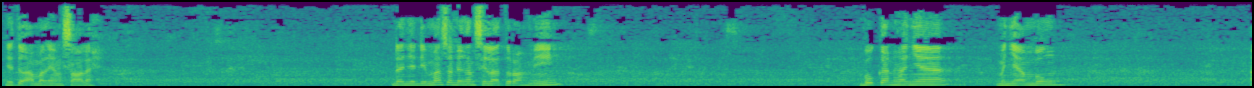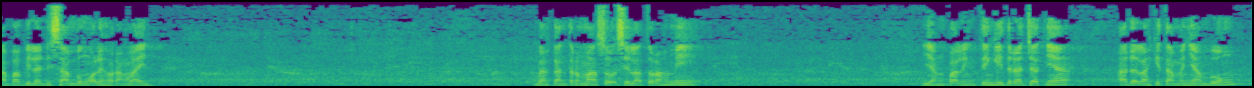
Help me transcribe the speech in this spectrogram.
Itu amal yang saleh Dan jadi masuk dengan silaturahmi Bukan hanya menyambung Apabila disambung oleh orang lain Bahkan termasuk silaturahmi Yang paling tinggi derajatnya Adalah kita menyambung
